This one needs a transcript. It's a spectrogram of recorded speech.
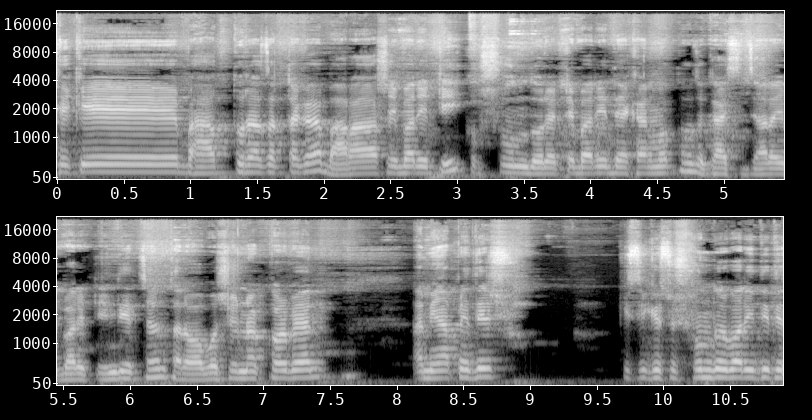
থেকে বাহাত্তর হাজার টাকা ভাড়া আসে বাড়িটি। খুব সুন্দর একটা বাড়ি দেখার মতো। গাছ যারা এই বাড়িটি নিয়েছেন তারা অবশ্যই নক করবেন। আমি আপনাদের কিছু কিছু সুন্দর বাড়ি দিতে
